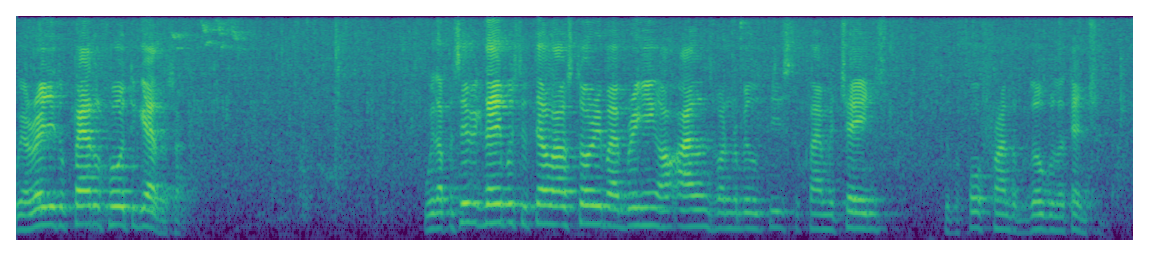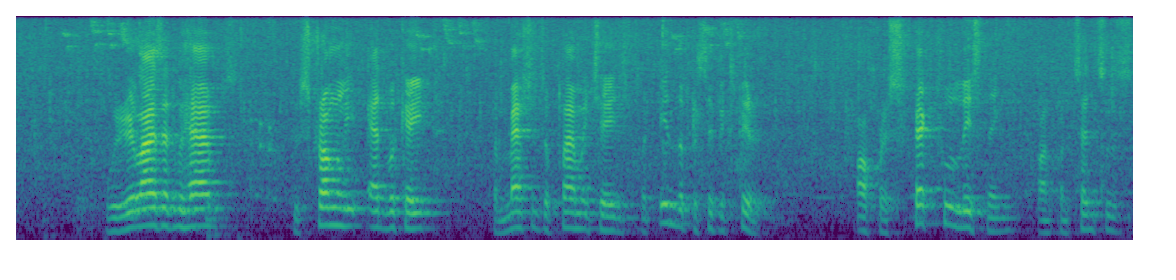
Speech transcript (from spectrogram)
We are ready to paddle forward together, sir. With our Pacific neighbors to tell our story by bringing our island's vulnerabilities to climate change to the forefront of global attention. We realize that we have to strongly advocate the message of climate change, but in the Pacific spirit of respectful listening on consensus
